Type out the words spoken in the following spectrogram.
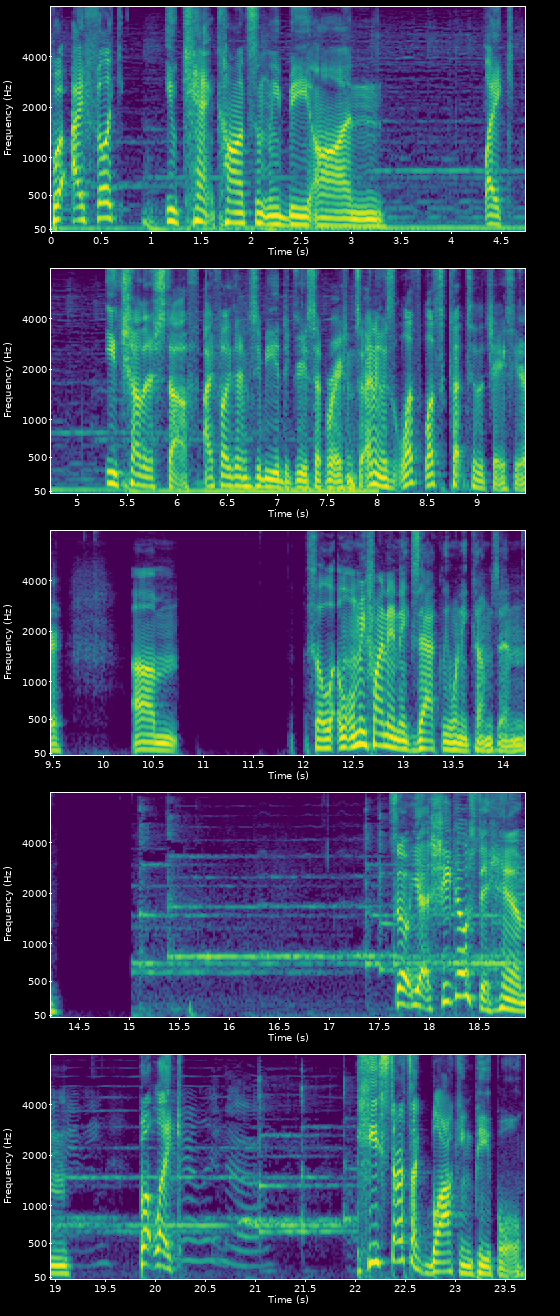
But I feel like you can't constantly be on like each other's stuff. I feel like there needs to be a degree of separation. So, anyways, let's let's cut to the chase here. Um, so let me find it exactly when he comes in. So yeah, she goes to him, but like he starts like blocking people,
